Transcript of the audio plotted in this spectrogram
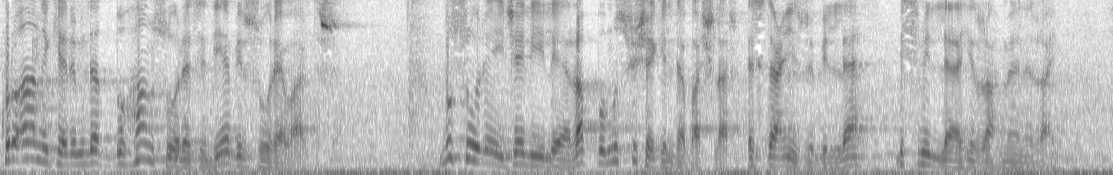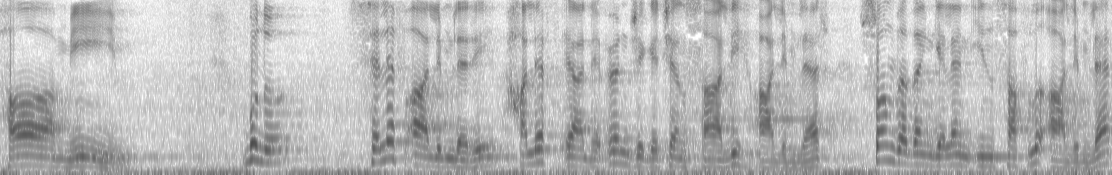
Kur'an-ı Kerim'de Duhan suresi diye bir sure vardır. Bu sure-i celileye Rabbimiz şu şekilde başlar. Estaizu billah. Bismillahirrahmanirrahim. Hamim. Bunu selef alimleri, halef yani önce geçen salih alimler, sonradan gelen insaflı alimler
